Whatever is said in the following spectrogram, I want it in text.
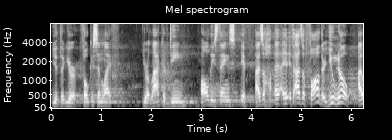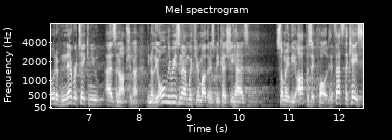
your, focus in life, your lack of deen, all these things. If as, a, if as a father, you know, I would have never taken you as an option. I, you know, the only reason I'm with your mother is because she has so many of the opposite qualities. If that's the case,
